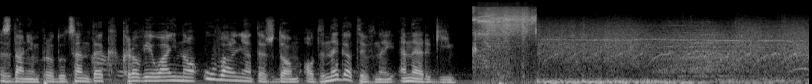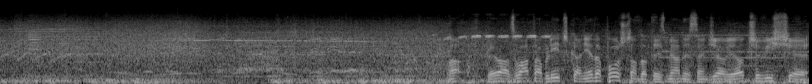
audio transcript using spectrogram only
Zdaniem producentek krowie łajno uwalnia też dom od negatywnej energii. No, była zła tabliczka, nie dopuszczą do tej zmiany sędziowie. Oczywiście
